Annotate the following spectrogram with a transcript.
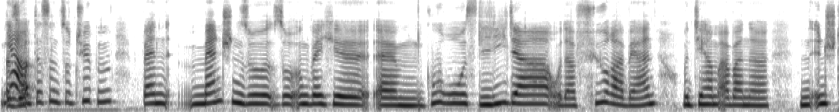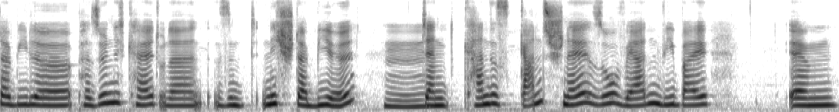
Also, ja, und das sind so Typen, wenn Menschen so, so irgendwelche ähm, Gurus, Leader oder Führer wären und die haben aber eine, eine instabile Persönlichkeit oder sind nicht stabil, hm. dann kann das ganz schnell so werden wie bei ähm,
